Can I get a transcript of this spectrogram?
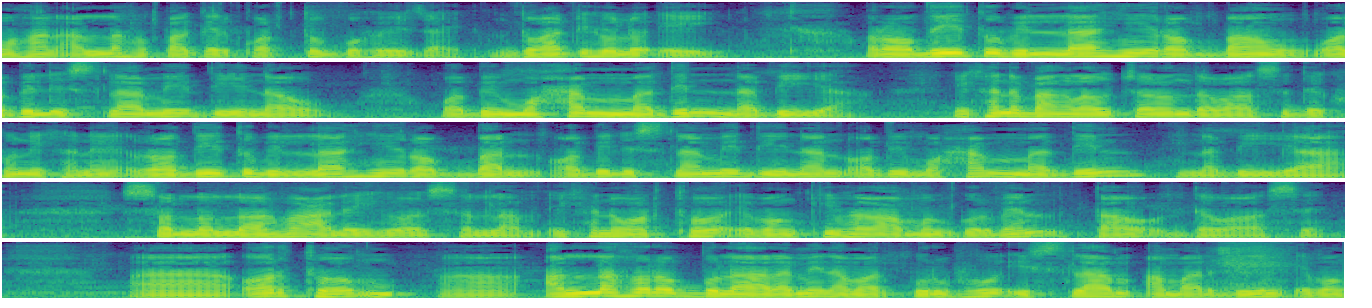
মহান আল্লাহ পাকের কর্তব্য হয়ে যায়। দোয়াটি হলো এই। রদিতু বিল্লাহি রব্বাউ ওয়াবিল ইসলামী দিনাও ওয়াবি মোহাম্মদিন নাবিয়া। এখানে বাংলা উচ্চারণ দেওয়া আছে, দেখুন এখানে, রদিতু বিল্লাহি রব্বান অবিল ইসলামী দিনান অবি মোহাম্মদিন নাবিয়া সাল্লাহ আলহি আসাল্লাম এখানে অর্থ এবং কীভাবে আমল করবেন তাও দেওয়া আছে। অর্থ আল্লাহ রব্বুল আলমিন আমার পূর্ব ইসলাম, আমার দিন এবং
